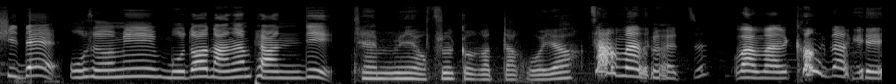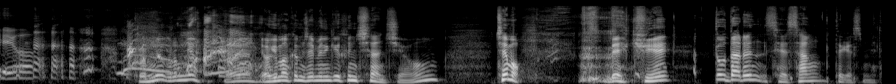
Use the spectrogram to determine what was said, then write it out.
시대 웃음이 묻어나는 편지 재미없을 것 같다고요? 참말 맞지? 만만 콩닥이에요 그럼요, 그럼요. 네, 여기만큼 재밌는 게 흔치 않지요. 제목 내 귀에 또 다른 세상 되겠습니다.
